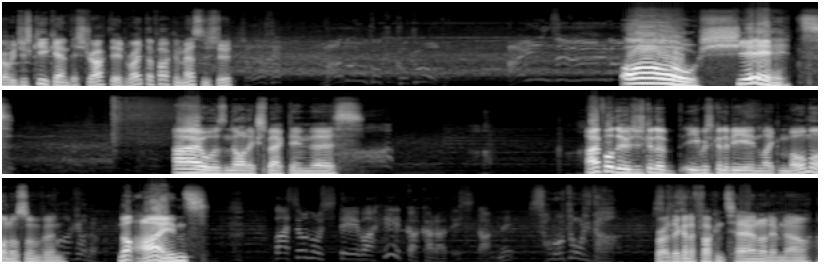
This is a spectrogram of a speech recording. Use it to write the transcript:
Bro, we just keep getting distracted. Write the fucking message, dude. Oh, shit! I was not expecting this. I thought they were just gonna, he was gonna be in like Momon or something. Not Ainz. Bro, they're gonna fucking turn on him now.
